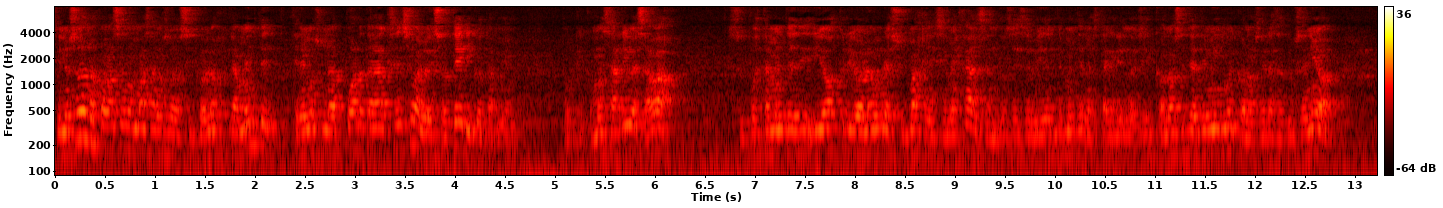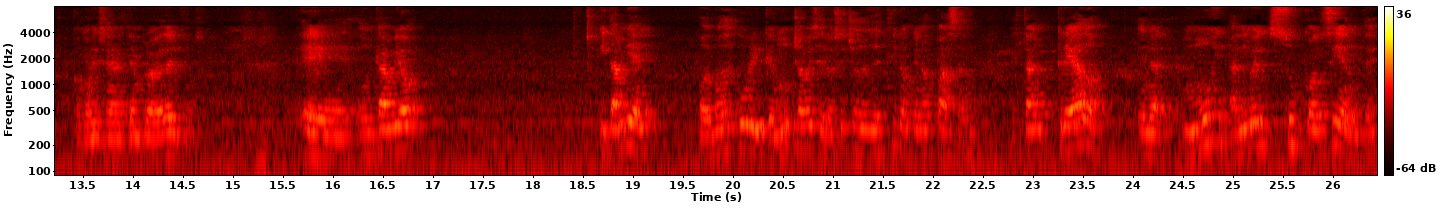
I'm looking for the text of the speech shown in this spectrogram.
Si nosotros nos conocemos más a nosotros psicológicamente, tenemos una puerta de acceso a lo esotérico también, porque como es arriba es abajo. Supuestamente Dios creó al hombre a su imagen y semejanza, entonces evidentemente nos está queriendo decir conócete a ti mismo y conocerás a tu Señor, como dice en el templo de Delfos. Eh, en cambio, y también podemos descubrir que muchas veces los hechos del destino que nos pasan están creados en muy a nivel subconsciente,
